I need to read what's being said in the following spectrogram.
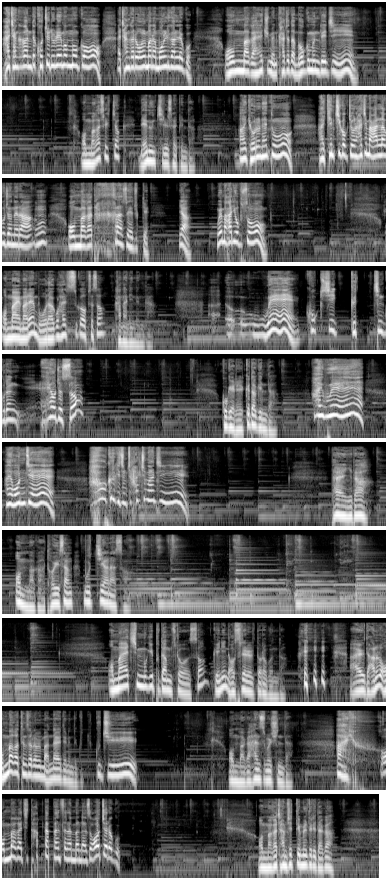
아, 장가 가는데 겉절이를 왜 못 먹어? 아, 장가를 얼마나 멀리 가려고? 엄마가 해주면 가져다 먹으면 되지. 엄마가 슬쩍 내 눈치를 살핀다. 아, 결혼해도, 아, 김치 걱정을 하지 말라고 전해라, 응? 엄마가 다 알아서 해줄게. 야, 왜 말이 없어? 엄마의 말에 뭐라고 할 수가 없어서 가만히 있는다. 아, 어, 왜? 혹시 그 친구랑 헤어졌어? 고개를 끄덕인다. 아이, 왜? 아이, 언제? 아우, 그렇게 좀잘좀 하지. 다행이다. 엄마가 더 이상 묻지 않아서. 엄마의 침묵이 부담스러워서 괜히 너스레를 떨어본다. 아유, 나는 엄마 같은 사람을 만나야 되는데, 그, 그치? 엄마가 한숨을 쉰다. 아휴, 엄마같이 답답한 사람 만나서 어쩌려고. 엄마가 잠시 뜸을 들이다가,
